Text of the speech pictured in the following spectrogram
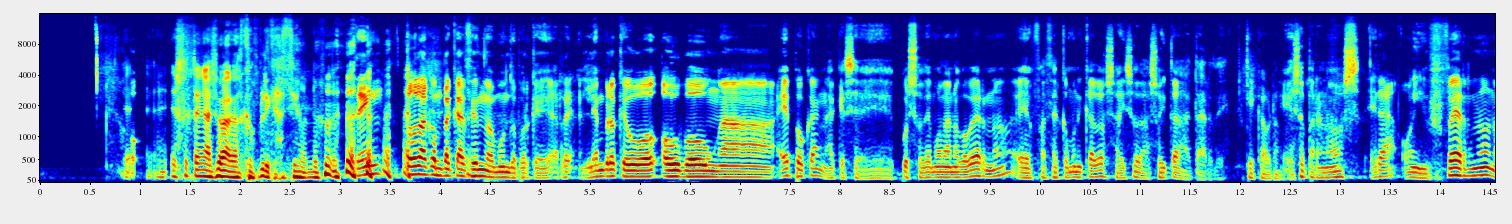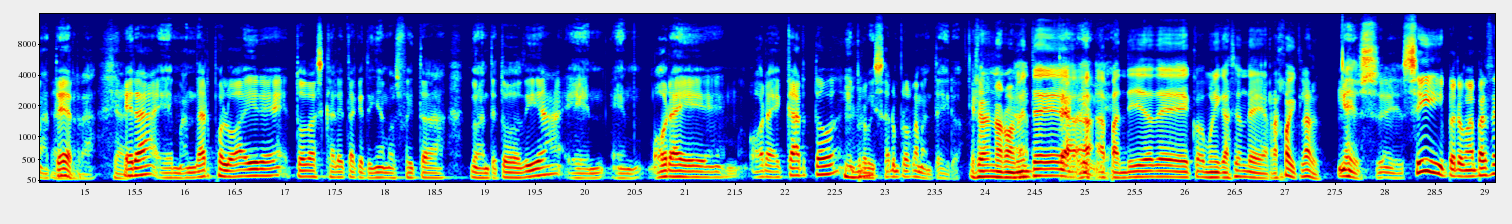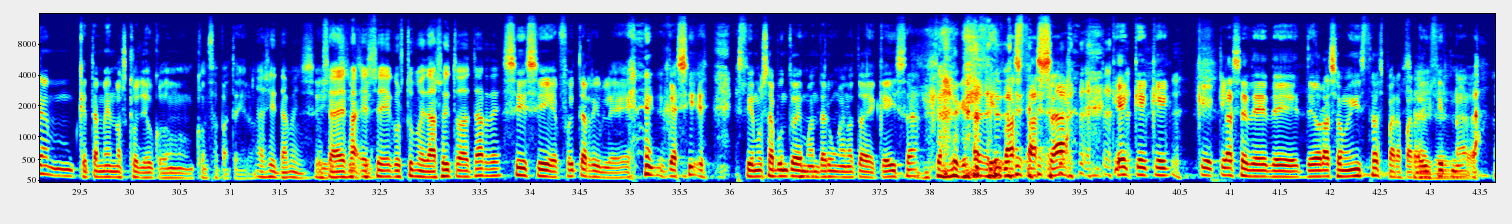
Oh. Eso ten a súa complicación, non? Ten toda a complicación do mundo, porque lembro que hubo, houbo unha época na que se puso de moda no goberno eh, facer comunicados a iso das oita da tarde. Que cabrón. Eso para nós era o inferno na ah, terra. Claro, claro. Era eh, mandar polo aire toda a escaleta que teñamos feita durante todo o día en, en hora e, hora e carto, uh -huh. improvisar un programa inteiro. Eso era normalmente era a, a pandilla de comunicación de Rajoy, claro. Es, eh, sí, pero me parece que tamén nos colleu con con, con Zapateiro. Así ah, tamén. Sí, o sea, sí, esa, sí. ese costume das oito da tarde. Sí, sí, foi terrible. Eh. Casi estivemos a punto de mandar unha nota de queixa. Claro, claro. Que vas pasar que, que, que, que clase de, de, de horas son estas para, para sí, dicir claro, nada.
